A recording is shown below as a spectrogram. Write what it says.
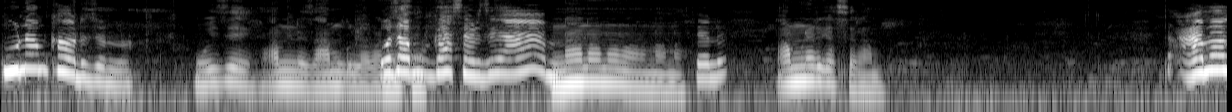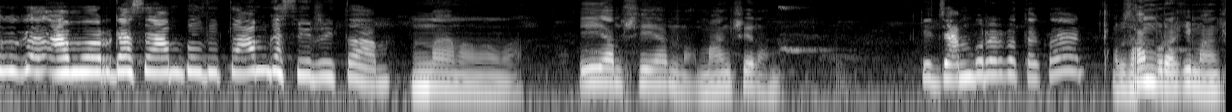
কোন আম খাওয়ার জন্য? ওই যে আমনে যে আমগুলো ও যে গাছের যে আম? না না না না না না। তাহলে? আমনের গাছের আম। আমার আমার গাছে আম বলতে তো আম গাছেরই তো আম। না না না না। এই আম সেই আম না মাংসের আম। কি জাম্বুরার কথা কন জাম্বুরা কি মাংস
